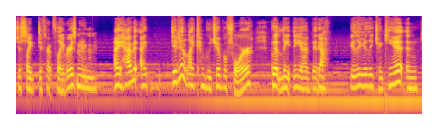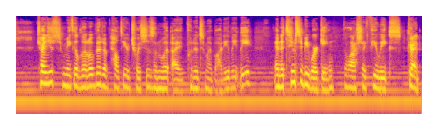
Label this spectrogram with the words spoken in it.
just like different flavors. Mm. I haven't. I didn't like kombucha before, but lately I've been Yeah. really, really drinking it and trying to just make a little bit of healthier choices on what I put into my body lately. And it seems to be working the last like few weeks. Good.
